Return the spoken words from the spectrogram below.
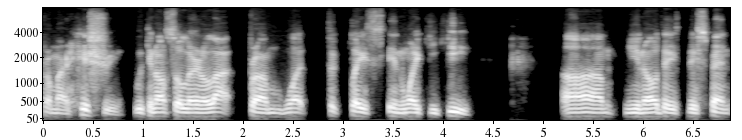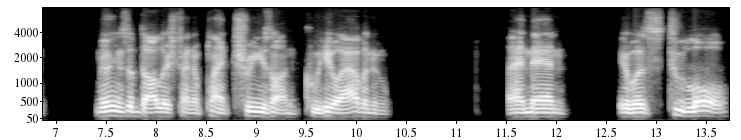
from our history. We can also learn a lot from what took place in Waikiki. Um, you know, they they spent millions of dollars trying to plant trees on Kuhio Avenue, and then it was too low,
